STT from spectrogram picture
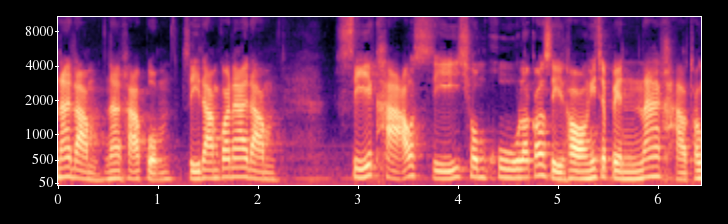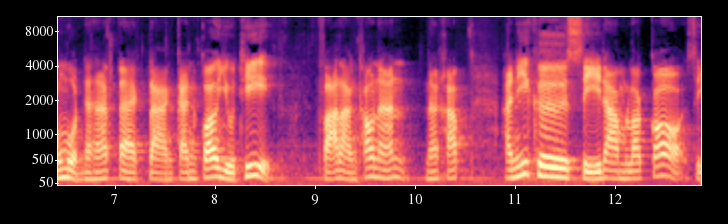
หน้าดำนะครับผมสีดำก็หน้าดำสีขาวสีชมพูแล้วก็สีทองนี่จะเป็นหน้าขาวทั้งหมดนะฮะแตกต่างกันก็อยู่ที่ฝาหลังเท่านั้นนะครับ อันนี้คือสีดำแล้วก็สี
